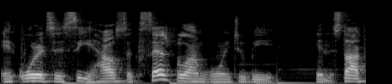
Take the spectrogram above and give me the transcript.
in order to see how successful I'm going to be in the stock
